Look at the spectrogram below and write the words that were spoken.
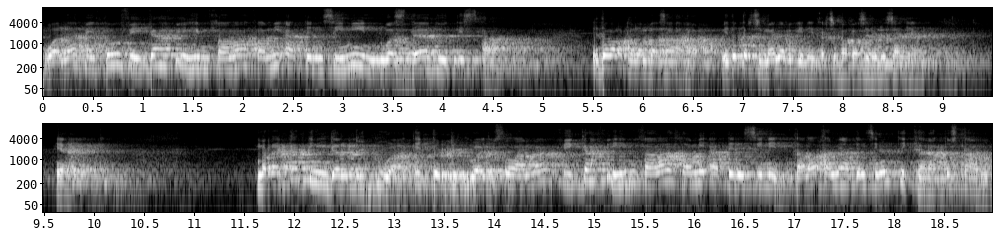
walabithu fi kahfihim thalathami'atin sinin wazdadu tis'a. Itu kalau dalam bahasa Arab, itu terjemahnya begini, terjemah bahasa Indonesia-nya. Ya. Mereka tinggal di gua, tidur di gua itu selama fi kahfihim thalathami'atin sinin. Thalathami'atin sinin 300 tahun.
